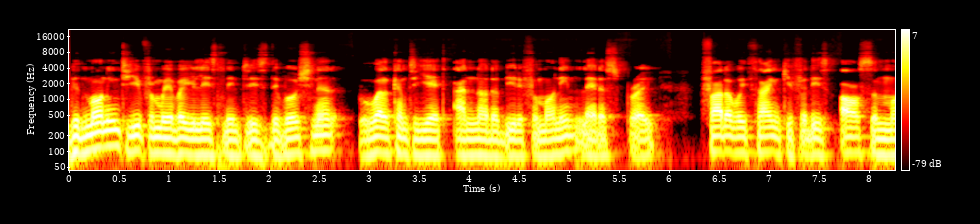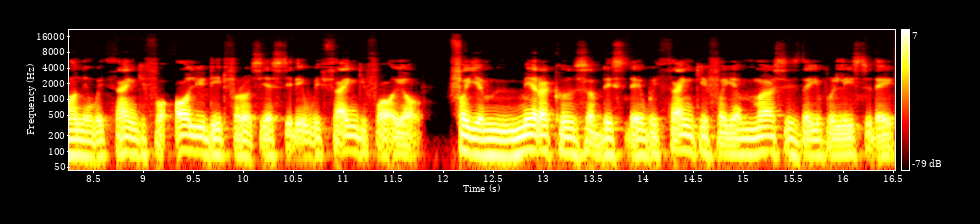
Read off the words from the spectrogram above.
Good morning to you from wherever you're listening to this devotional. Welcome to yet another beautiful morning. Let us pray. Father, we thank you for this awesome morning. We thank you for all you did for us yesterday. We thank you for your for your miracles of this day. We thank you for your mercies that you've released today.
